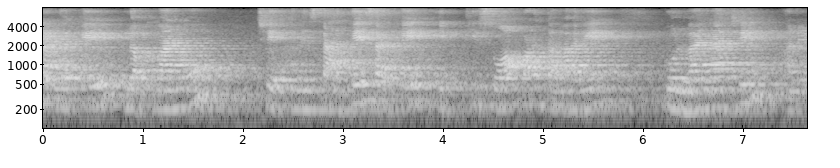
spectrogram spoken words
બાળકે લખવાનું છે અને સાથે સાથે એકથી સો પણ તમારે બોલવાના છે અને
